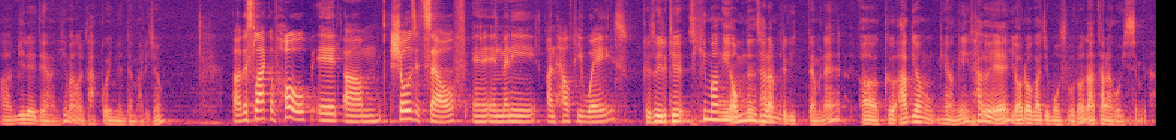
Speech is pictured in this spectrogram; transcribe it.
아, 미래에 대한 희망을 갖고 있는데 말이죠. Uh, this lack of hope it um, shows itself in, in many unhealthy ways. 그래서 이렇게 희망이 없는 사람들이기 때문에 어, 그 악영향이 사회에 여러 가지 모습으로 나타나고 있습니다.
